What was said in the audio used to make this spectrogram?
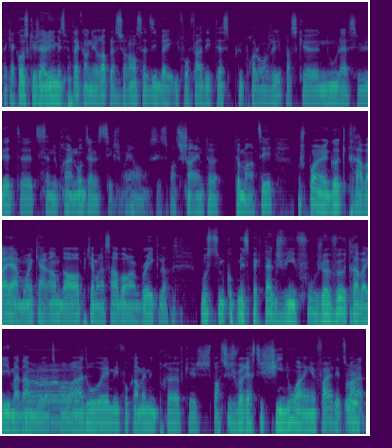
Fait qu'à cause que j'ai annulé mes spectacles en Europe, l'assurance a dit ben il faut faire des tests plus prolongés parce que nous, la cellulite, euh, ça nous prend un autre diagnostic. Je dis, je pense que je suis en train de te, te mentir. Moi, je suis pas un gars qui travaille à moins 40 dehors puis qui aimerait ça avoir un break. Là. Moi, si tu me coupes mes spectacles, je viens fou. Je veux travailler, madame. là, tu Ah, comprends? Elle dit, ouais, mais il faut quand même une preuve que je pense que je veux rester chez nous à rien faire. T'es-tu malade?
